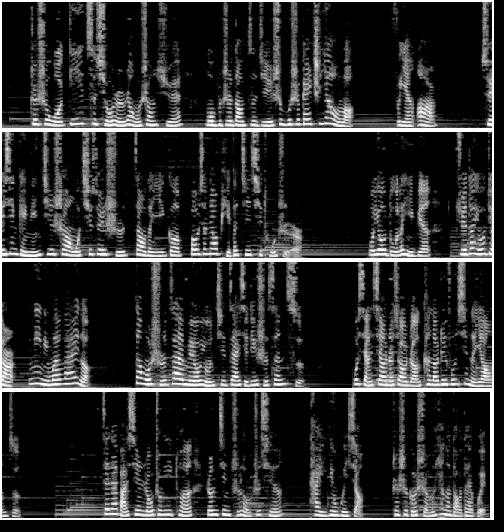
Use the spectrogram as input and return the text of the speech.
这是我第一次求人让我上学，我不知道自己是不是该吃药了。复言二，随信给您寄上我七岁时造的一个包香蕉皮的机器图纸。我又读了一遍，觉得有点腻腻歪歪的，但我实在没有勇气再写第十三次。我想象着校长看到这封信的样子。在他把信揉成一团扔进纸篓之前，他一定会想：这是个什么样的捣蛋鬼？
